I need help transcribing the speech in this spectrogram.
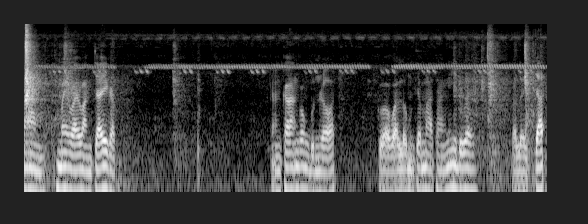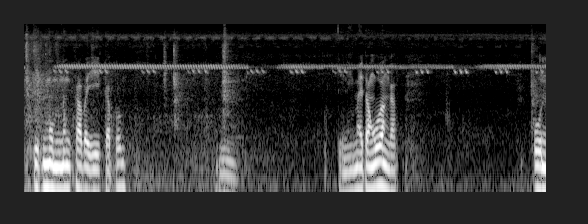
นางไม่ไว้วางใจครับกลางๆก้องบุญรอด กลัวว่าลมจะมาทางนี้ด้วย ก็เลยจัดอีกมุมหนึงเข้าไปอีกครับผมทีนี้ไม่ต้องว่วงครับ อุ่น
